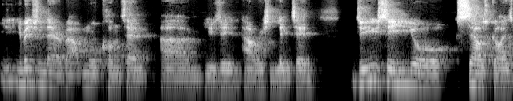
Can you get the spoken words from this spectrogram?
you mentioned there about more content um, using outreach and LinkedIn do you see your sales guys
